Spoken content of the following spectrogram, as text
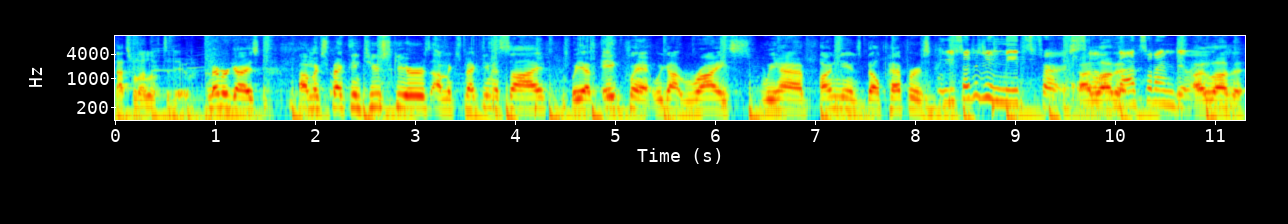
That's what I love to do. Remember, guys, I'm expecting two skewers. I'm expecting a side. We have eggplant. We got rice. We have onions, bell peppers. Well, you said to do meats first. I love it. That's what I'm doing. I love it.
